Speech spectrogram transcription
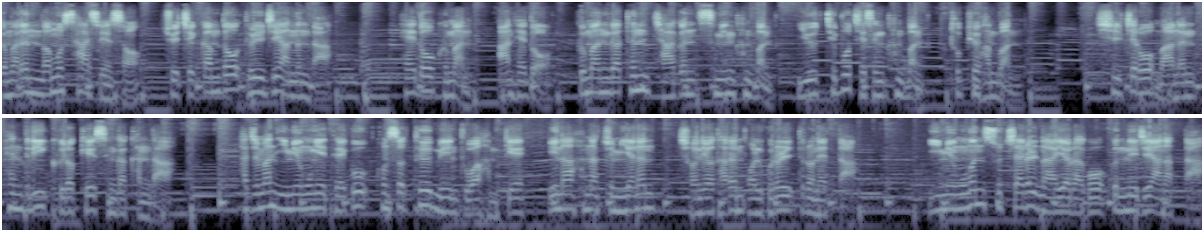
그 말은 너무 사소해서 죄책감도 들지 않는다. 해도 그만, 안 해도 그만 같은 작은 스밍 한 번, 유튜브 재생 한 번, 투표 한 번. 실제로 많은 팬들이 그렇게 생각한다. 하지만 이명웅의 대구 콘서트 멘트와 함께 이나 하나쯤이야는 전혀 다른 얼굴을 드러냈다. 이명웅은 숫자를 나열하고 끝내지 않았다.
